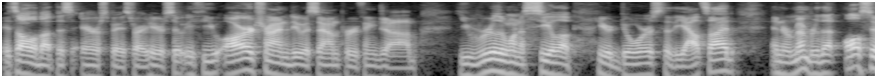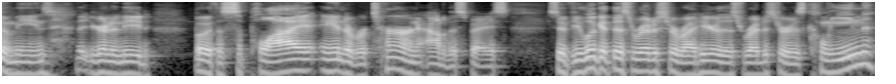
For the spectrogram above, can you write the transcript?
It's all about this airspace right here. So if you are trying to do a soundproofing job, you really want to seal up your doors to the outside. And remember, that also means that you're going to need both a supply and a return out of the space. So if you look at this register right here, this register is clean.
